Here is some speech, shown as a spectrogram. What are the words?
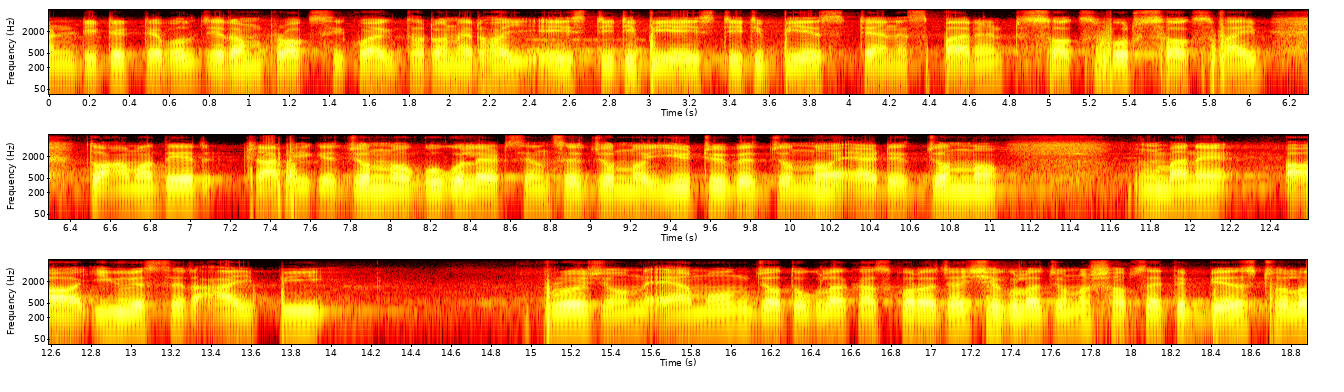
আনডিটেক্টেবল যেরকম প্রক্সি কয়েক ধরনের হয় HTTP HTTPS transparent socks four socks five তো আমাদের ট্রাফিকের জন্য গুগল অ্যাডসেন্সের জন্য ইউটিউবের জন্য অ্যাডের জন্য মানে ইউএসের আইপি প্রয়োজন এমন যতগুলা কাজ করা যায়, সেগুলোর জন্য সবচাইতে বেস্ট হলো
